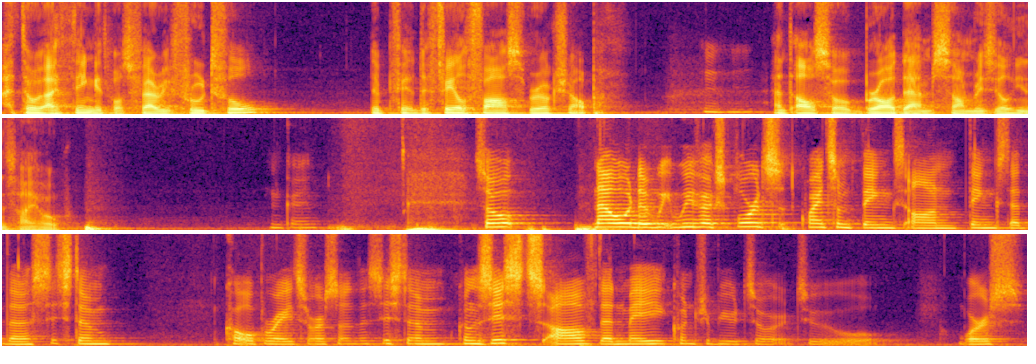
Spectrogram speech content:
I thought I think it was very fruitful, the, the fail fast workshop, and also brought them some resilience. I hope. So now that we, we've explored quite some things on things that the system cooperates or so the system consists of that may contribute to, to worse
